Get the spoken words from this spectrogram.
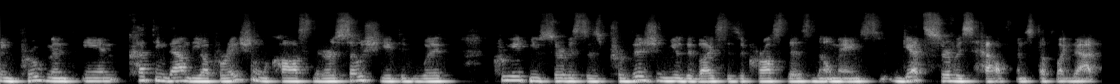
improvement in cutting down the operational costs that are associated with create new services, provision new devices across these domains, get service health and stuff like that.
